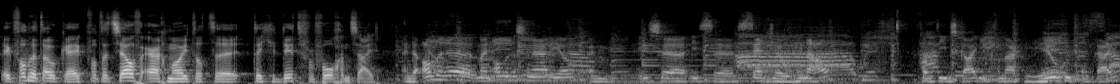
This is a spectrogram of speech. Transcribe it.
ik vond het ook. ik vond het zelf erg mooi dat, eh, dat je dit vervolgens zei. En de andere, mijn andere scenario en is, eh, is eh, Sergio Hinal van Team Sky, die ik vandaag heel goed vond rijden.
